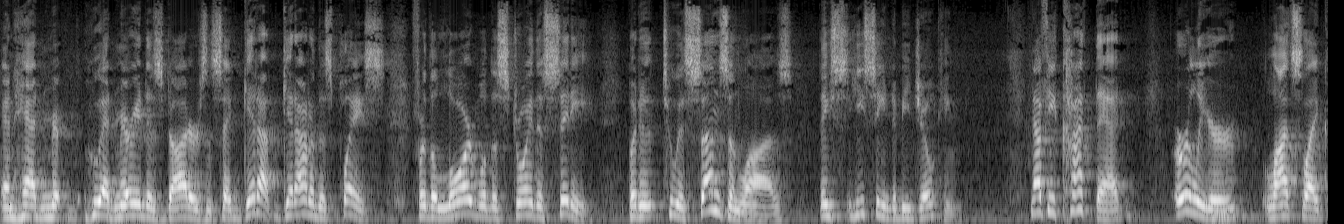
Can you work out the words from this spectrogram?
and had, who had married his daughters and said, Get up, get out of this place, for the Lord will destroy the city. But to his sons in laws, he seemed to be joking. Now, if you caught that earlier, Lot's like,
